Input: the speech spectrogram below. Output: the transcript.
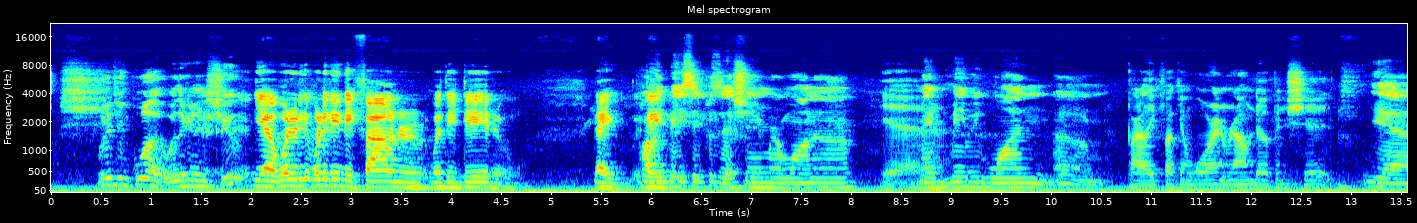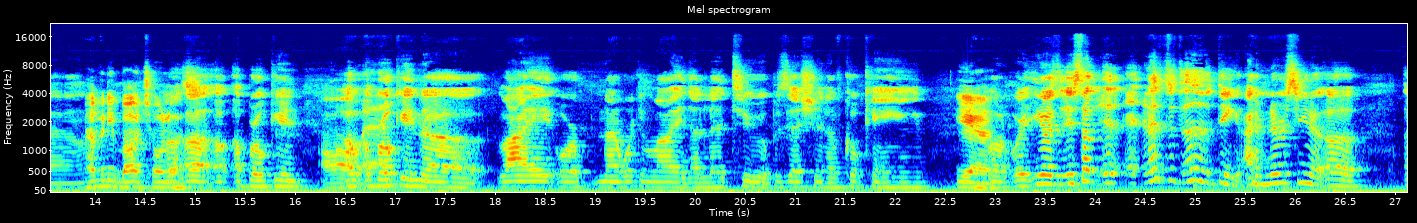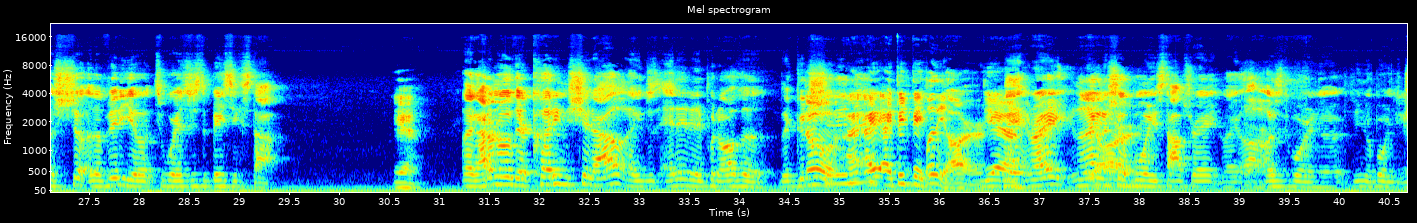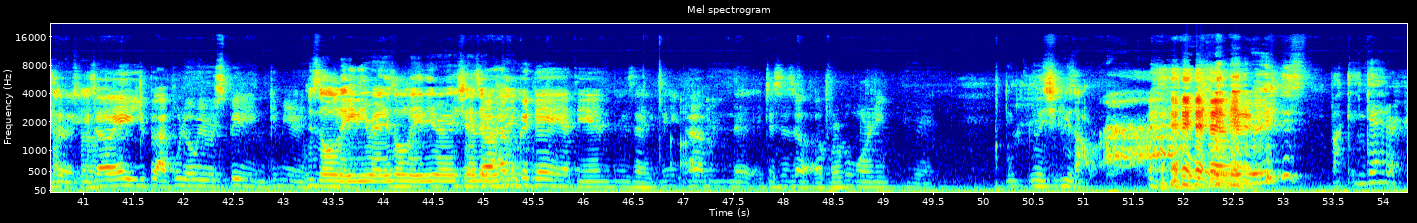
What do you think? What? What they're gonna shoot? Yeah, what do you, what do you think they found or what they did? Or, like, Probably they, basic possession, marijuana. yeah. Maybe, maybe one. Um, Probably like fucking Warren Roundup and shit. yeah. how many bald Uh, cholos? uh, a, a broken, Oh, a, a broken uh, light or not working light that led to a possession of cocaine. yeah, Or, or you know, it's, it's stuff. It, it, that's just another thing. I have never seen a a, a show, a video to where it's just a basic stop. Yeah. Like I don't know if they're cutting shit out, like just edit and put all the the good No, shit in there. I, I I think they. Well, they are. Yeah. Yeah, right. They're not They gonna show boring stops, right? Like, oh, Yeah. it's just boring. Uh, you know, boring He's type he's stuff. like, hey, you, I put over, you were speeding. Give me your. This old lady, right? This old lady, right? She has So have a good day at the end. He's like, hey, um, the, just as a, a verbal warning. And then she goes out. Fucking get her.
